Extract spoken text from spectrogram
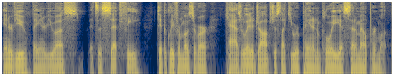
interview, they interview us. It's a set fee, typically for most of our CAS related jobs, just like you were paying an employee a set amount per month.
